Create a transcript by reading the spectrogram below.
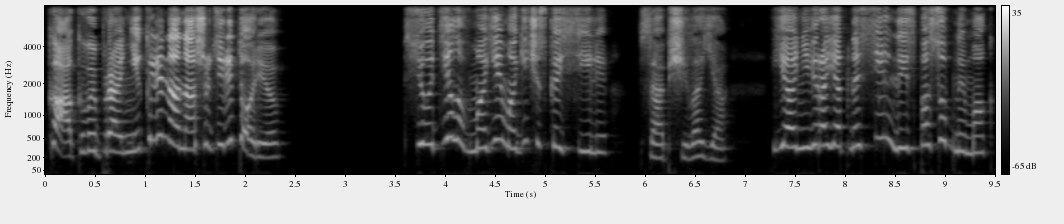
как вы проникли на нашу территорию». «Все дело в моей магической силе», – сообщила я. «Я невероятно сильный и способный маг.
